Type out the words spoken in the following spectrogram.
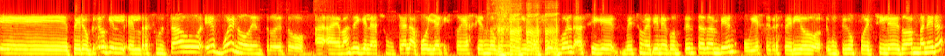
Eh, pero creo que el, el resultado es bueno dentro de todo. A- además de que le achunté a la polla que estoy haciendo con mi equipo de fútbol, así que eso me tiene contenta también. Hubiese preferido un triunfo de Chile de todas maneras.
